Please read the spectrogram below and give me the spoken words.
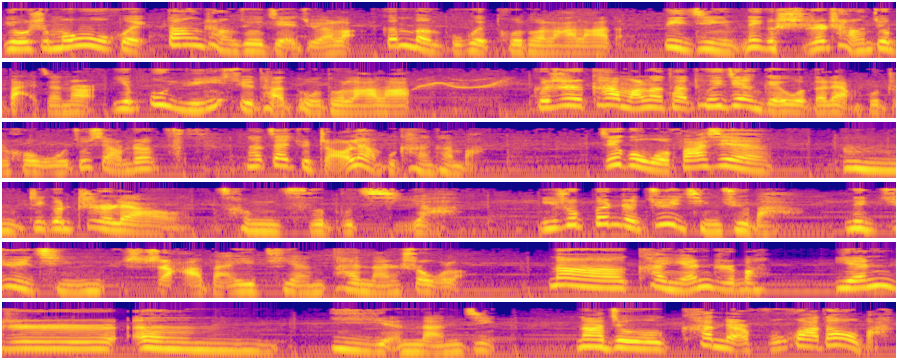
有什么误会当场就解决了，根本不会拖拖拉拉的。毕竟那个时长就摆在那儿，也不允许他拖拖拉拉。可是看完了他推荐给我的两部之后，我就想着，那再去找两部看看吧。结果我发现，嗯，这个质量参差不齐呀。你说奔着剧情去吧，那剧情傻白甜，太难受了。那看颜值吧，颜值，嗯，一言难尽。那就看点服化道吧。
